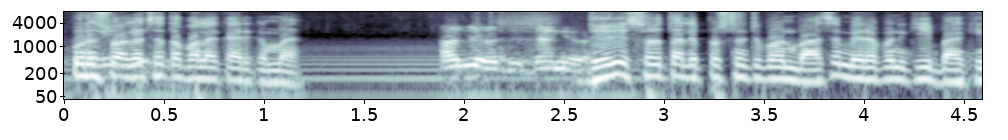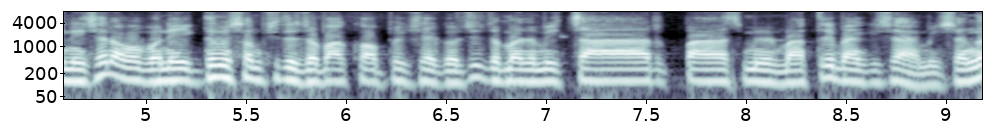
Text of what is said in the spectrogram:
पुनः स्वागत छ तपाईँलाई कार्यक्रममा। धेरै श्रोताले प्रश्न टिपाउनु भएको छ। मेरा पनि केही बाँकी नै छन्। अब भने एकदमै संक्षिप्त जवाबको अपेक्षा गर्छु। जम्मा जम्मी चार पाँच मिनट मात्रै बाँकी छ हामीसँग।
